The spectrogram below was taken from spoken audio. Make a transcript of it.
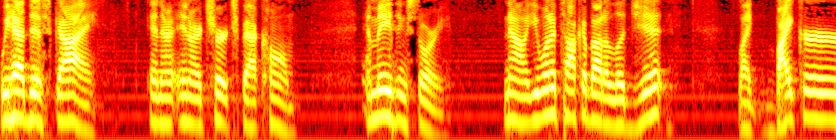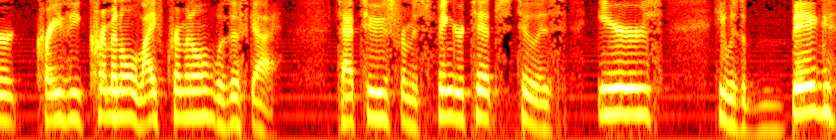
We had this guy in our, in our church back home. Amazing story. Now, you want to talk about a legit, like biker, crazy criminal, life criminal? Was this guy. Tattoos from his fingertips to his ears. He was a big,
